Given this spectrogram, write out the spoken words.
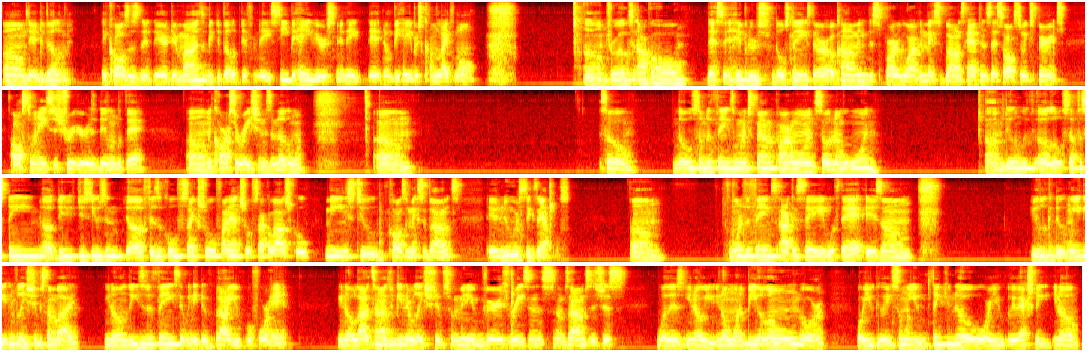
um, their development. It causes their their minds to be developed different. They see behaviors and they, they those behaviors come lifelong. Um, drugs and alcohol that's inhibitors, those things that are common. This is part of why domestic violence happens. That's also experienced. Also, an ACEs trigger is dealing with that. Um, incarceration is another one. Um, so, those some of the things I want to expound upon on. So, number one, um, dealing with uh, low self esteem, uh, just using uh, physical, sexual, financial, psychological means to cause domestic violence. There are numerous examples. Um, one of the things I can say with that is um you look at the when you get in a relationship with somebody, you know, these are the things that we need to value beforehand. You know, a lot of times we get into relationships for many various reasons. Sometimes it's just whether it's you know you, don't want to be alone or or you someone you think you know or you, you actually you know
